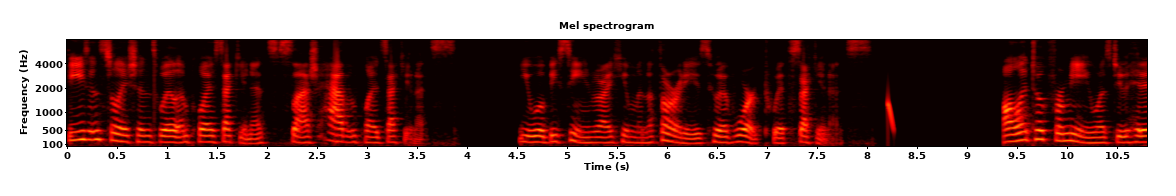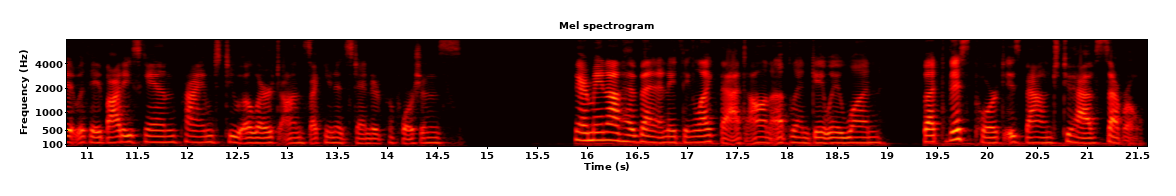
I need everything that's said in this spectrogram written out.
These installations will employ sec units slash have employed sec units. You will be seen by human authorities who have worked with sec units. All it took for me was to hit it with a body scan primed to alert on sec unit standard proportions. There may not have been anything like that on Upland Gateway 1, but this port is bound to have several.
